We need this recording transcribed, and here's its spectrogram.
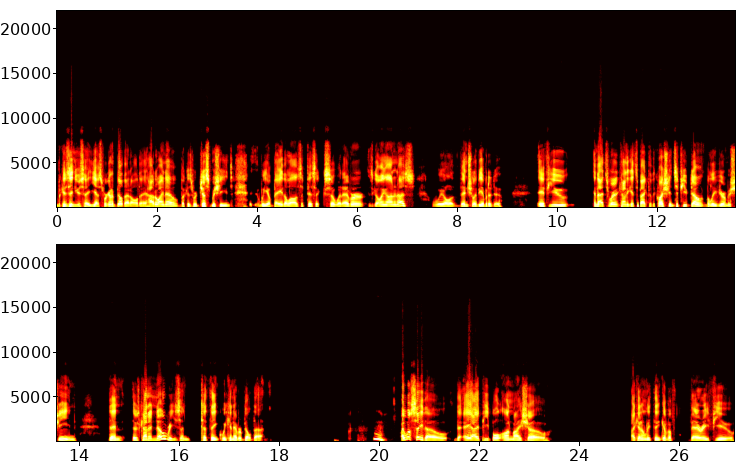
because then you say, yes, we're going to build that all day. How do I know? Because we're just machines. We obey the laws of physics. So whatever is going on in us, we'll eventually be able to do. If you, and that's where it kind of gets back to the questions. If you don't believe you're a machine, then there's kind of no reason to think we can ever build that. Hmm. I will say though, the AI people on my show, I can only think of a very few,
